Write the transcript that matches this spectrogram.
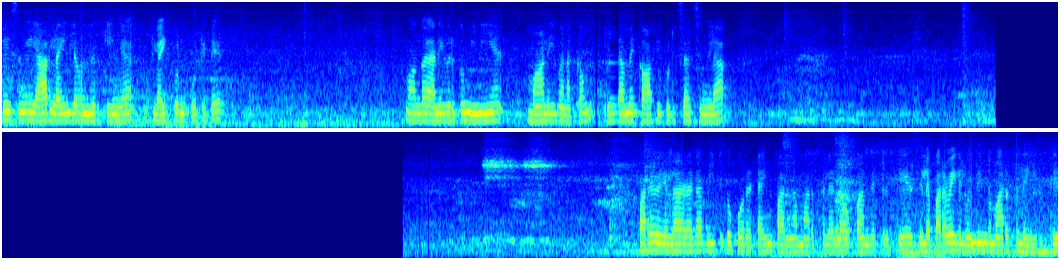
பேசுங்க. யார் லைனில் வந்திருக்கீங்க? லைக் ஒன்று போட்டுட்டு. வாங்க அனைவருக்கும் இனிய மாலை வணக்கம். எல்லாமே காஃபி குடிச்சாச்சுங்களா? பறவைகள்லாம் அழகாக வீட்டுக்கு போகிற டைம் பாருங்கள் மரத்துல எல்லாம் உட்காந்துட்ருக்கு சில பறவைகள் வந்து இந்த மரத்தில் இருக்குது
